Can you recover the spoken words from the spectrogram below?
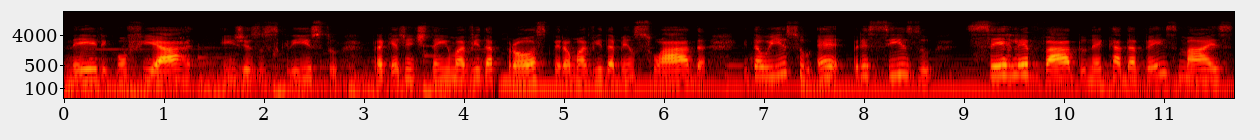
nele, confiar em Jesus Cristo, para que a gente tenha uma vida próspera, uma vida abençoada. Então isso é preciso ser levado, né, cada vez mais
